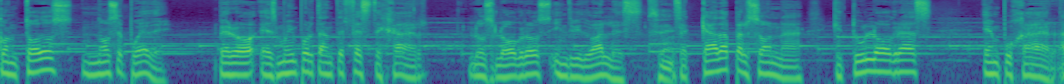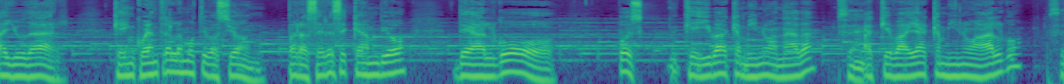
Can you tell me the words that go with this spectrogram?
con todos no se puede, pero es muy importante festejar los logros individuales. Sí. O sea, cada persona que tú logras empujar, ayudar, que encuentra la motivación para hacer ese cambio de algo, pues, que iba camino a nada, Sí. a que vaya camino a algo, Sí.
